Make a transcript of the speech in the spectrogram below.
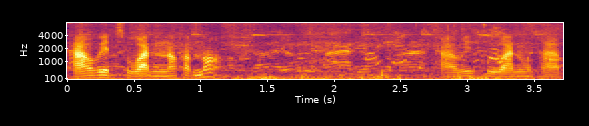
ท้าวเวสสุวรรณเนาะครับเนาะท้าวเวสสุวรรณครับ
